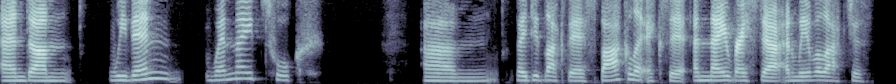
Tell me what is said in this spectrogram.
And um, we then, when they took, um, they did like their sparkler exit and they raced out and we were like just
